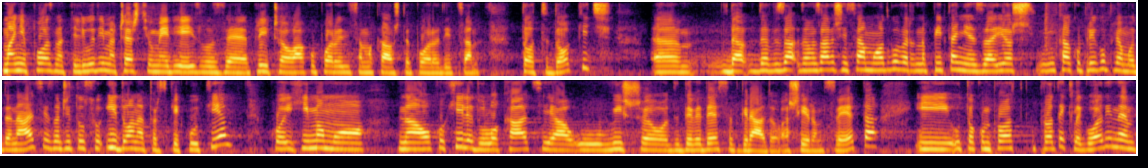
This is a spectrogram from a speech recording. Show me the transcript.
manje poznate ljudima. Češće u medije izlaze priče o ovakvu porodicama kao što je porodica Tot Dokić. Da vam završim samo odgovor na pitanje za još kako prikupljamo donacije. Znači, tu su i donatorske kutije kojih imamo na oko hiljadu lokacija u više od 90 gradova širom sveta i u tokom protekle godine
